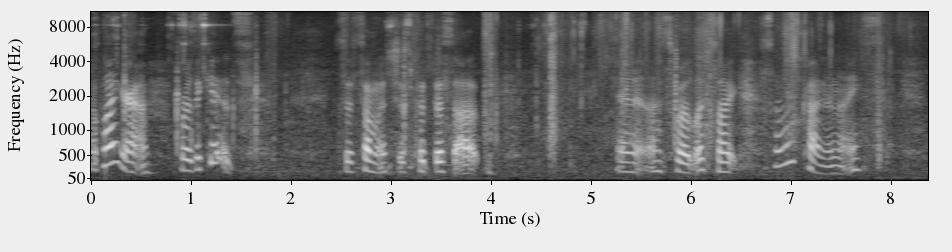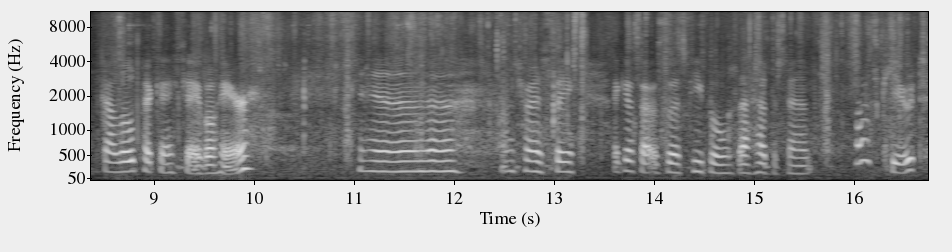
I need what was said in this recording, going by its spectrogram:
a playground for the kids. So someone's just put this up. And that's what it looks like. So it's kind of nice. It's got a little picnic table here. And uh, I'm trying to see. I guess that was the people that had the fence. That was cute.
